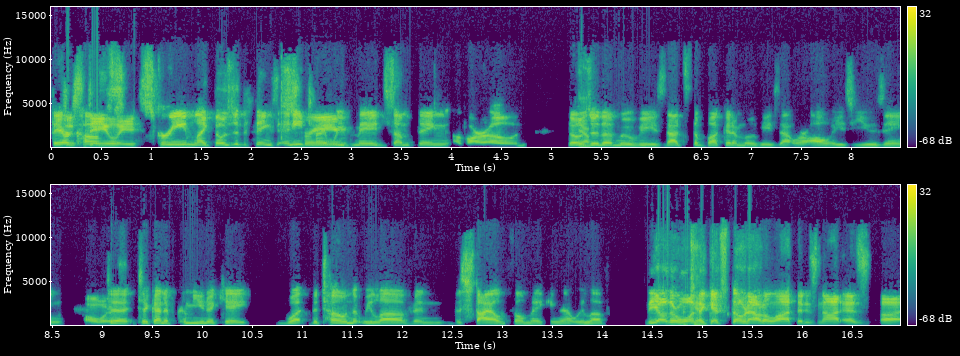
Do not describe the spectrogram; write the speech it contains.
they are daily. Scream, like those are the things. Anytime Scream. we've made something of our own, those yeah. are the movies. That's the bucket of movies that we're always using always. to to kind of communicate what the tone that we love and the style of filmmaking that we love. The other one okay. that gets thrown out a lot that is not as uh,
